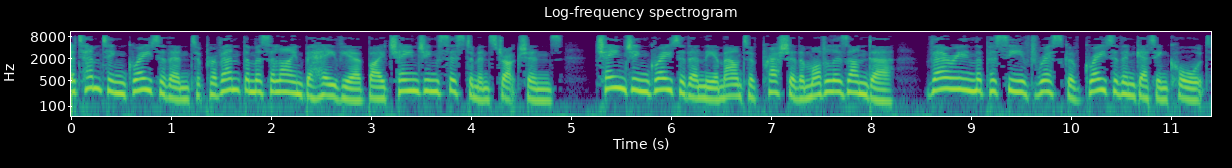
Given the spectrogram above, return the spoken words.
attempting greater than to prevent the misaligned behavior by changing system instructions, changing greater than the amount of pressure the model is under, varying the perceived risk of greater than getting caught,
